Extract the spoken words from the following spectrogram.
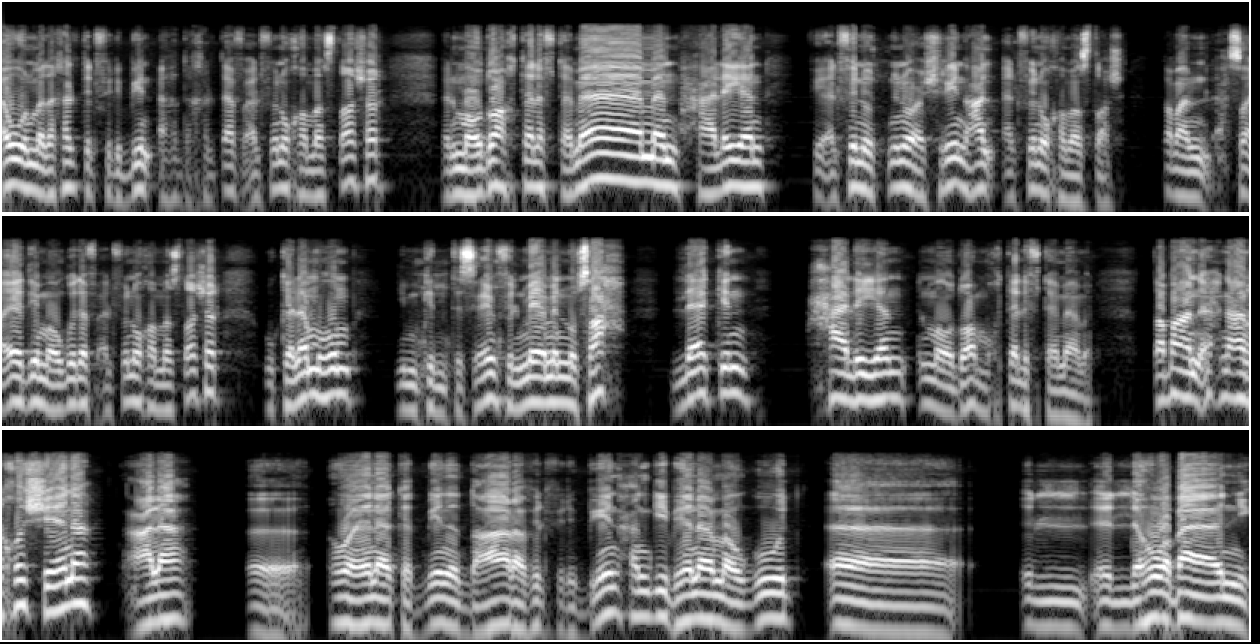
أول ما دخلت الفلبين أه دخلتها في 2015 الموضوع اختلف تماما حاليا في 2022 عن 2015 طبعا الإحصائية دي موجودة في 2015 وكلامهم يمكن 90% منه صح لكن حاليا الموضوع مختلف تماما. طبعا إحنا هنخش هنا على آه، هو هنا كاتبين الدعارة في الفلبين هنجيب هنا موجود آه، ال- اللي هو بقى إن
